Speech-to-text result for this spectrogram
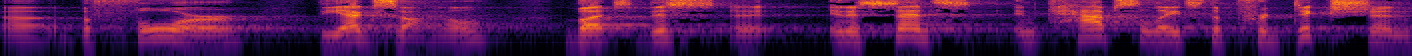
uh, before the exile, but this, uh, in a sense, encapsulates the prediction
